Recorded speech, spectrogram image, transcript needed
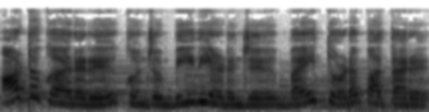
ஆட்டோக்காரரு கொஞ்சம் பீதி அடைஞ்சு பயத்தோட பார்த்தாரு.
